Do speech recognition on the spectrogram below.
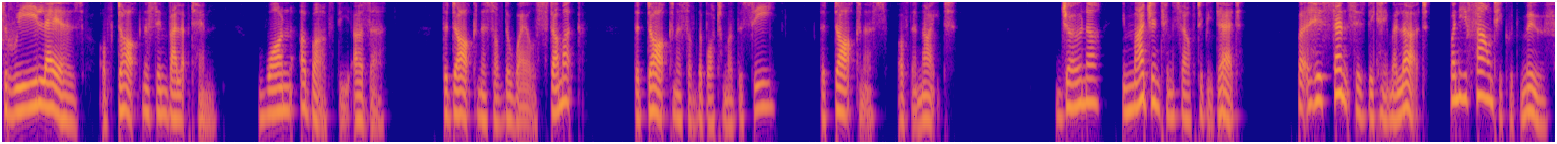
Three layers of darkness enveloped him, one above the other the darkness of the whale's stomach, the darkness of the bottom of the sea, the darkness of the night. Jonah imagined himself to be dead, but his senses became alert when he found he could move.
